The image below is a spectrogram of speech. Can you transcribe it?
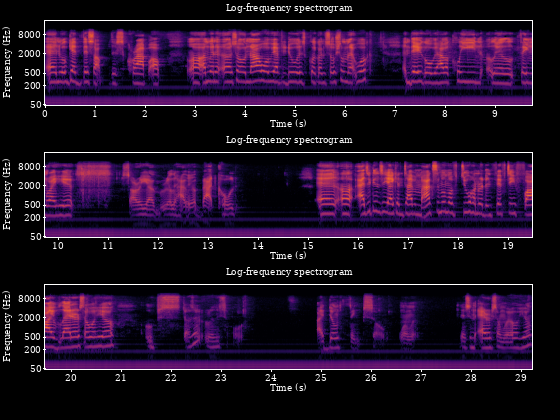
And we'll get this up this crap up. Uh, I'm gonna uh, so now what we have to do is click on social network. And there you go we have a clean little thing right here sorry I'm really having a bad cold. And uh, as you can see I can type a maximum of 255 letters over here. Oops does it really support? I don't think so. One there's an error somewhere over here.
